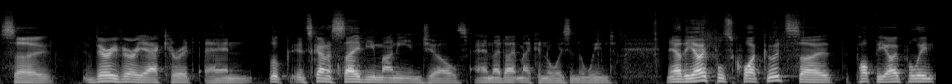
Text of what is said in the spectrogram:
So very, very accurate. And look, it's going to save you money in gels and they don't make a noise in the wind. Now the opal's quite good. So pop the opal in.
